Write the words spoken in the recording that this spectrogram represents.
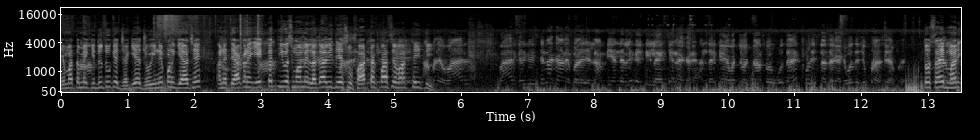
જેમાં તમે કીધું હતું કે જગ્યા જોઈને પણ ગયા છે અને ત્યાં કણે એક જ દિવસમાં અમે લગાવી દઈશું ફાટક પાસે વાત થઈ હતી આપણે વાર વાર કરી કરી શેના કારણે પડે છે લાંબી અંદર એલટી લાઈન શેના કારણે અંદર ક્યાંય વચ્ચે વચ્ચે ટ્રાન્સફર ઊભું થાય પોલીસ ના થાય કે બધે ઝૂંપડા છે આપણે. તો સાહેબ મારી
